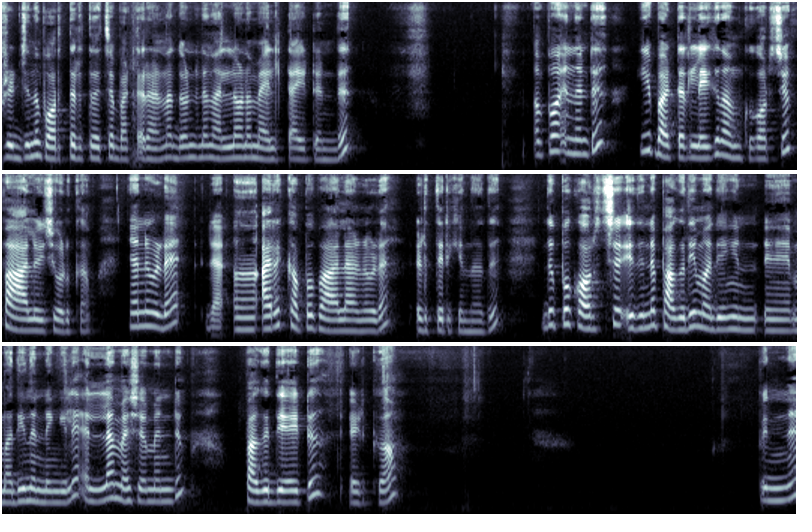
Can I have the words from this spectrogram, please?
ഫ്രിഡ്ജിൽ നിന്ന് പുറത്തെടുത്ത് വെച്ച ബട്ടറാണ് അതുകൊണ്ട് തന്നെ നല്ലോണം മെൽറ്റ് ആയിട്ടുണ്ട്. അപ്പോൾ എന്നിട്ട് ഈ ബട്ടറിലേക്ക് നമുക്ക് കുറച്ച് പാൽ ഒഴിച്ച് കൊടുക്കാം. ഞാനിവിടെ അര കപ്പ് പാലാണ് ഇവിടെ എടുത്തിരിക്കുന്നത്. ഇതിപ്പോൾ കുറച്ച് ഇതിന്റെ പകുതി മതി മതി എന്നുണ്ടെങ്കിൽ എല്ലാ മെഷർമെന്റും പകുതിയായിട്ട് എടുക്കുക. പിന്നെ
